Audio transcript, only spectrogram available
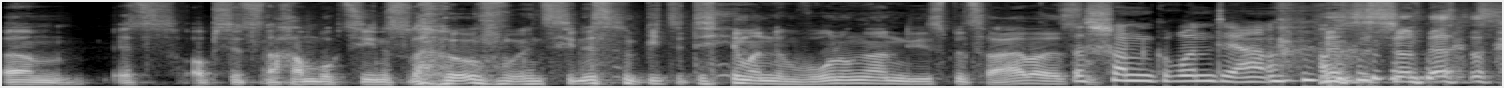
Ähm, jetzt, ob es jetzt nach Hamburg ziehen ist oder irgendwo hinziehen ist, bietet dir jemand eine Wohnung an, die ist bezahlbar. Das ist schon ein Grund, ja. Das ist schon, das ist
